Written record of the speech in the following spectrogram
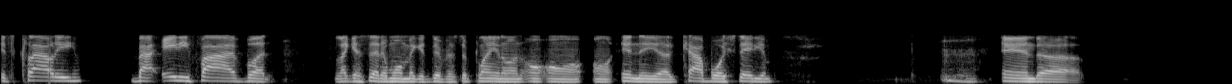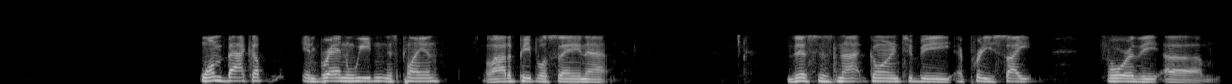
it's cloudy, about 85, but like I said, it won't make a difference. They're playing on on on, on in the uh, Cowboy Stadium, and uh, one backup in Brandon Weeden is playing. A lot of people saying that this is not going to be a pretty sight for the um,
